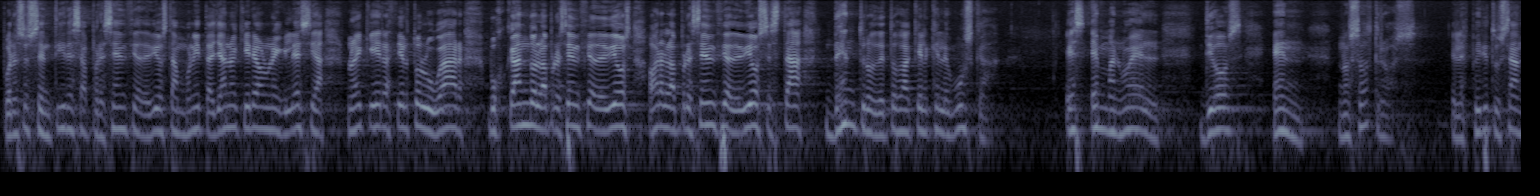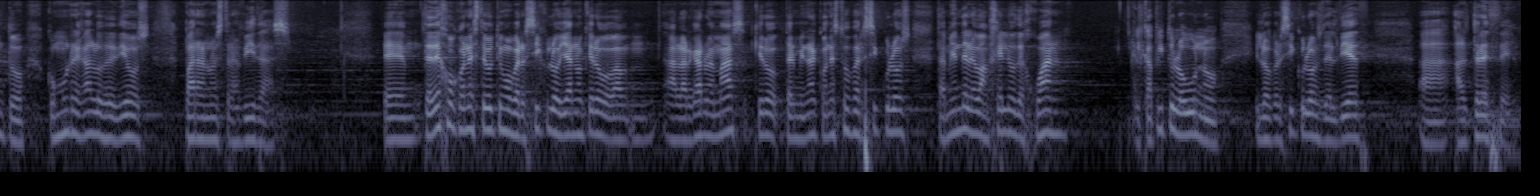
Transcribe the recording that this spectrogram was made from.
Por eso sentir esa presencia de Dios tan bonita. Ya no hay que ir a una iglesia, no hay que ir a cierto lugar buscando la presencia de Dios. Ahora la presencia de Dios está dentro de todo aquel que le busca. Es Emmanuel, Dios en nosotros, el Espíritu Santo, como un regalo de Dios para nuestras vidas. Eh, te dejo con este último versículo, ya no quiero alargarme más, quiero terminar con estos versículos también del Evangelio de Juan, el capítulo 1 y los versículos del 10 ah, al 13.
